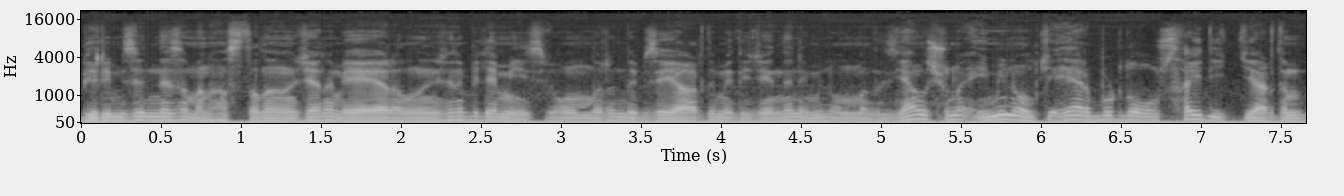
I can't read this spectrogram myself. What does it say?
Birimizin ne zaman hastalanacağını veya yaralanacağını bilemeyiz ve onların da bize yardım edeceğinden emin olmalıyız. Yalnız şuna emin ol ki eğer burada olsaydı ilk yardım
